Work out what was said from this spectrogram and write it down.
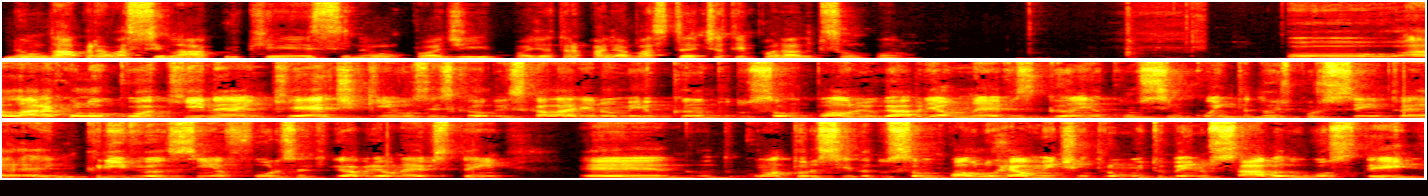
Não dá para vacilar, porque senão pode, pode atrapalhar bastante a temporada do São Paulo. O, a Lara colocou aqui né, a enquete quem você escalaria no meio-campo do São Paulo e o Gabriel Neves ganha com 52%. É, é incrível assim a força que Gabriel Neves tem é, com a torcida do São Paulo. Realmente entrou muito bem no sábado, gostei.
